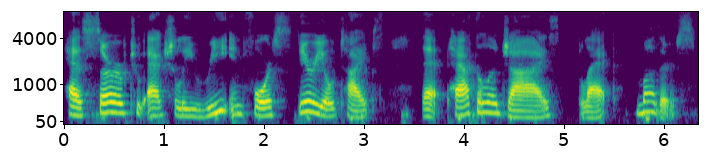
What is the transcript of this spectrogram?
has served to actually reinforce stereotypes that pathologize black mothers.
